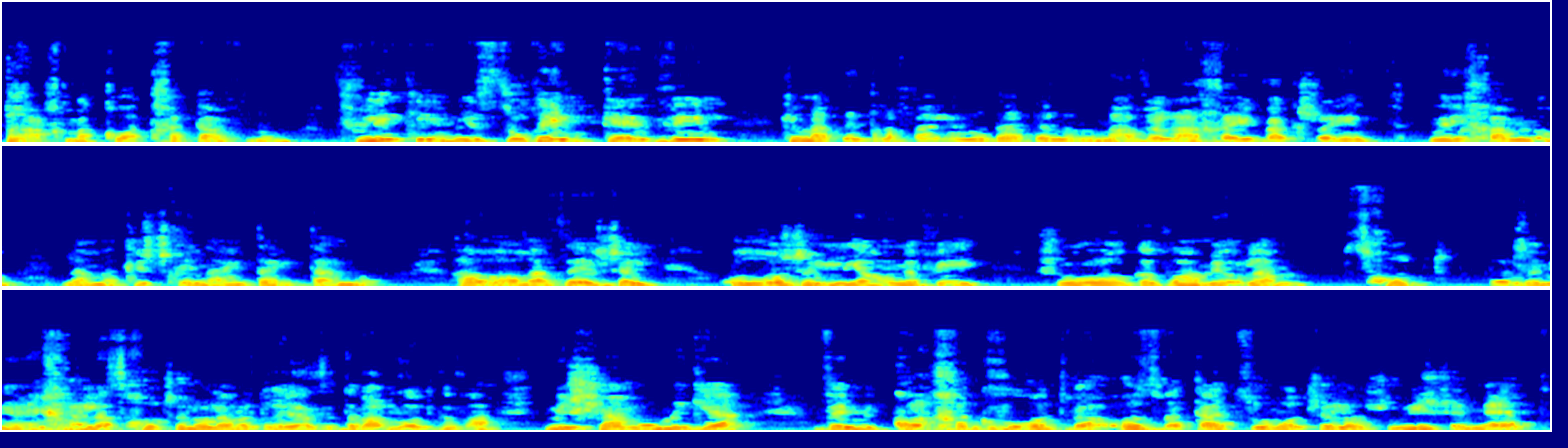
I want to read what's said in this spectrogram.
טראח, מכות חטפנו, פליקים, ייסורים, כאבים, כמעט נטרפה לנו דעתנו מעבירה החיים והקשיים. נלחמנו. למה? כי שכינה הייתה איתנו. האור הזה של אורו של אליהו הנביא, שהוא אור גבוה מעולם זכות, זה נראה היכל הזכות של עולם הבריאה, זה דבר מאוד גבוה, משם הוא מגיע, ומכוח הגבורות והעוז והתעצומות שלו, שהוא איש אמת,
